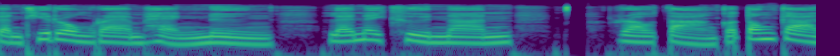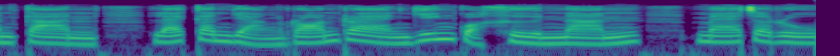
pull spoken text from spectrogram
กันที่โรงแรมแห่งหนึ่ง และในคืนนั้นเราต่างก็ต้องการกัน และกันอย่างร้อนแรงยิ่งกว่าคืนนั้น แม้จะรู้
